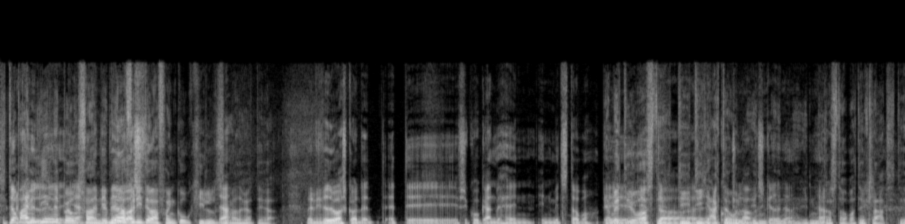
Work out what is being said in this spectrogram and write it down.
Så det var bare en lille bøvs for ham. Det var også, fordi det var fra en god kilde, Ja. som havde hørt det her. Men vi ved jo også godt, at, at øh, FCK gerne vil have en, en midtstopper. Ja, men det er jo øh, også det. De, de øh, jagter jo en, en, der. en, en midterstopper, det er klart. Det,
